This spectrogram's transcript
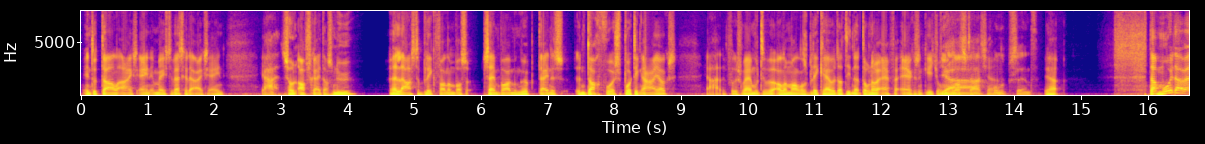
in totaal Ajax 1 en meeste wedstrijden Ajax 1. Ja, zo'n afscheid als nu. De laatste blik van hem was zijn warming-up tijdens een dag voor Sporting Ajax. Ja, volgens mij moeten we allemaal als blik hebben dat hij nou toch nog even ergens een keertje onder de lat staat. Ja. 100%. Ja. Nou, mooi. Nou, eh,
